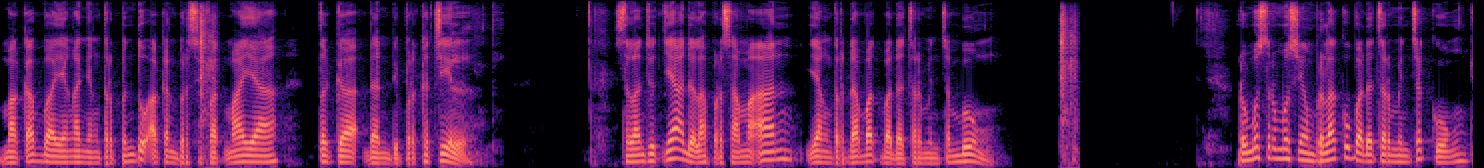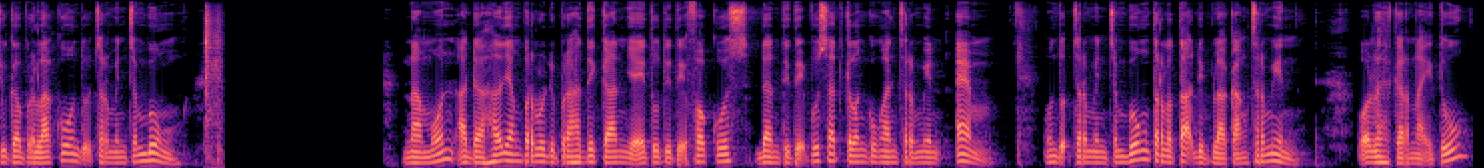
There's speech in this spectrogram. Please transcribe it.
maka bayangan yang terbentuk akan bersifat maya, tegak, dan diperkecil. Selanjutnya adalah persamaan yang terdapat pada cermin cembung. Rumus-rumus yang berlaku pada cermin cekung juga berlaku untuk cermin cembung. Namun, ada hal yang perlu diperhatikan yaitu titik fokus dan titik pusat kelengkungan cermin M Untuk cermin cembung terletak di belakang cermin. Oleh karena itu,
